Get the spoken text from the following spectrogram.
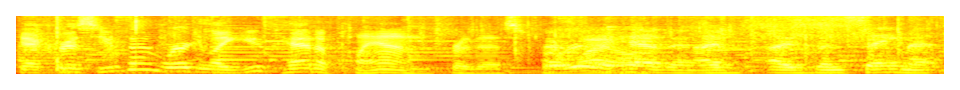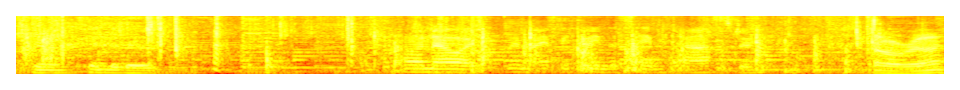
Yeah, Chris, you've been working, like, you've had a plan for this for I a really while. haven't. I've, I've been saying that to intimidate. Oh no, I, we might be doing the same costume. Oh, really?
